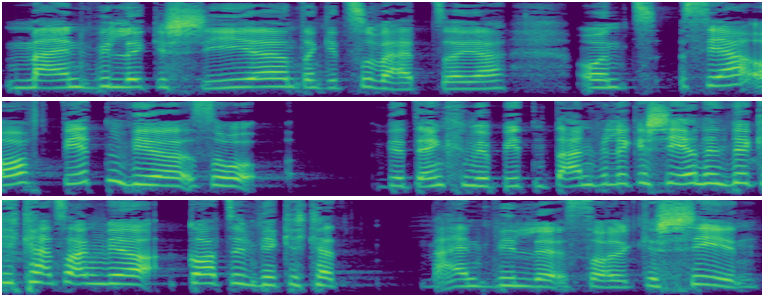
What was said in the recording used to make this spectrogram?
mein Wille geschehe und dann geht's so weiter, ja. Und sehr oft beten wir so, wir denken, wir beten dein Wille geschehe und in Wirklichkeit sagen wir, Gott, in Wirklichkeit, mein Wille soll geschehen.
